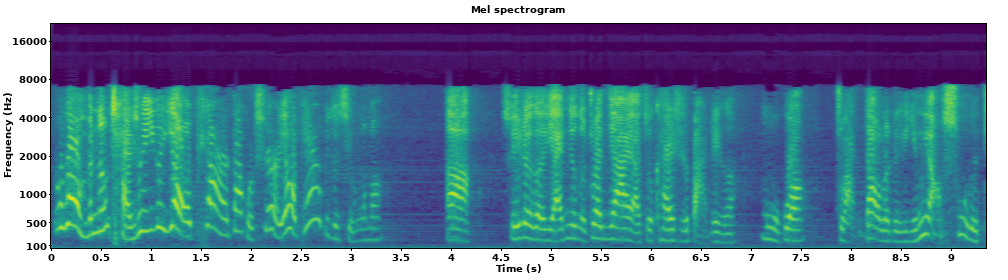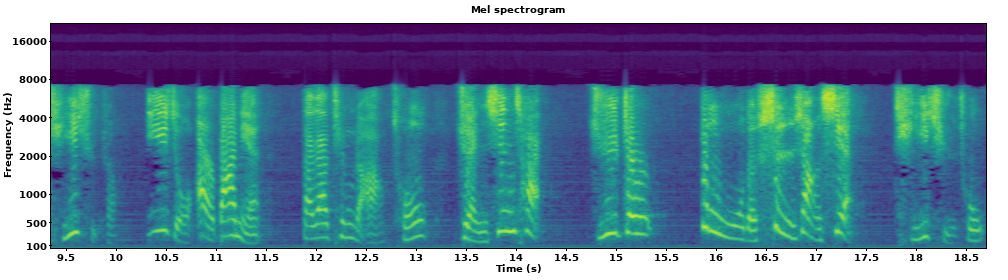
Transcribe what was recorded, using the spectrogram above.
如果我们能产生一个药片，大伙吃点药片不就行了吗？啊，所以这个研究的专家呀，就开始把这个目光转到了这个营养素的提取上。一九二八年，大家听着啊，从卷心菜、橘汁儿、动物的肾上腺提取出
